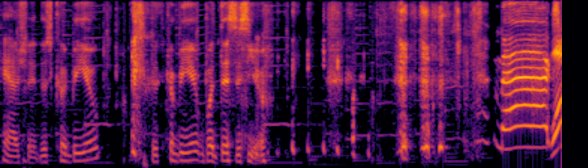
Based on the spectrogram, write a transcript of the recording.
Hey, Ashley, this could be you. This could be you, but this is you. What?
